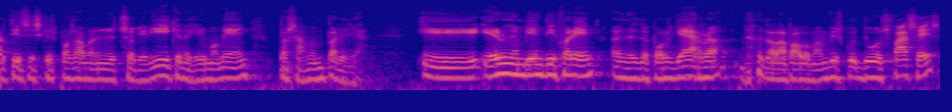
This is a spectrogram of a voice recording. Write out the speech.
artistes que es posaven en el sollerí, que en aquell moment passaven per allà. I era un ambient diferent en el de postguerra de la Paloma. Han viscut dues fases,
